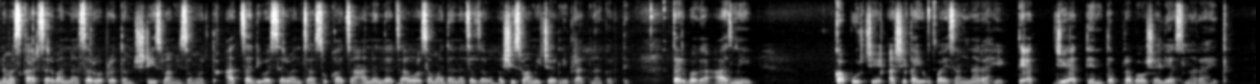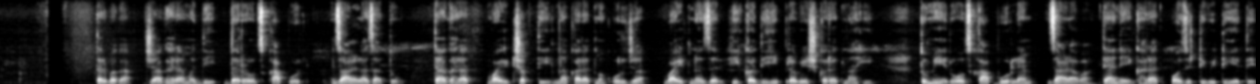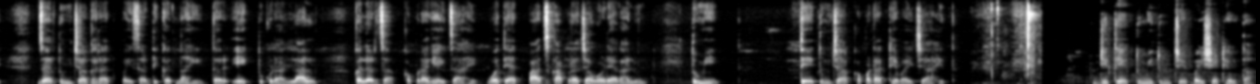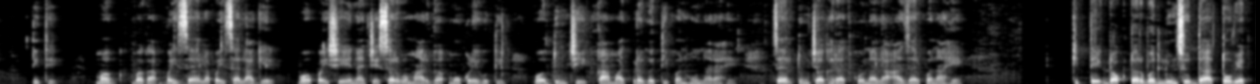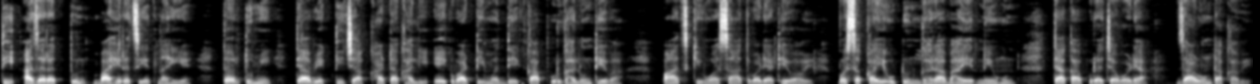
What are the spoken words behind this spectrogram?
नमस्कार सर्वांना. सर्वप्रथम श्री स्वामी समर्थ. आजचा दिवस सर्वांचा सुखाचा आनंदाचा व समाधानाचा जाऊ अशी स्वामी चरणी प्रार्थना करते. तर बघा आज मी कपूरचे असे काही उपाय सांगणार आहे ते जे अत्यंत प्रभावशाली असणार आहेत. तर बघा ज्या घरामध्ये दररोज कापूर जाळला जातो त्या घरात वाईट शक्ती नकारात्मक ऊर्जा वाईट नजर ही कधीही प्रवेश करत नाही. तुम्ही रोज कापूर लॅम्प जाळावा त्याने घरात पॉझिटिव्हिटी येते. जर तुमच्या घरात पैसा टिकत नाही तर एक तुकडा लाल कलरचा कपडा घ्यायचा आहे व त्यात पाच कापराच्या वड्या घालून तुम्ही ते तुमच्या कपाटात ठेवायचे आहेत. जिथे तुम्ही तुमचे पैसे ठेवता तिथे. मग बघा पैशाला पैसा लागेल व पैसे येण्याचे सर्व मार्ग मोकळे होतील व तुमची कामात प्रगती पण होणार आहे. जर तुमच्या घरात कोणाला आजारपण आहे कित्येक डॉक्टर बदलूनसुद्धा तो व्यक्ती आजारातून बाहेरच येत नाही आहे तर तुम्ही त्या व्यक्तीच्या खाटाखाली एक वाटीमध्ये कापूर घालून ठेवा. पाच किंवा सात वड्या ठेवावे व सकाळी उठून घराबाहेर नेऊन त्या कापुराच्या वड्या जाळून टाकावे.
